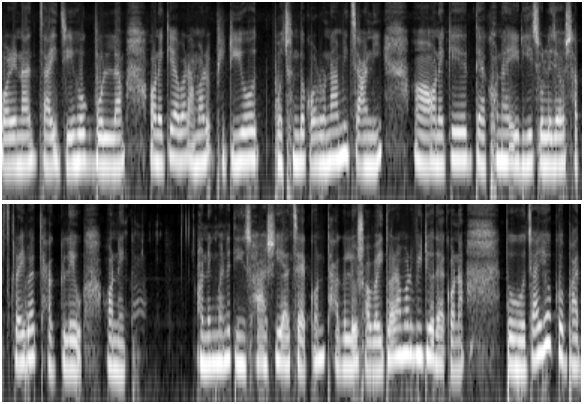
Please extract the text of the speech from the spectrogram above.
করে না, যাই যে হোক বললাম। অনেকে আবার আমার ভিডিও পছন্দ করো না, আমি জানি। অনেকে দেখো না, এড়িয়ে চলে যাও সাবস্ক্রাইবার থাকলেও অনেক। অনেক মানে তিনশো আশি আছে এখন, থাকলেও সবাই তো আর আমার ভিডিও দেখো না। তো যাই হোক, বাদ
